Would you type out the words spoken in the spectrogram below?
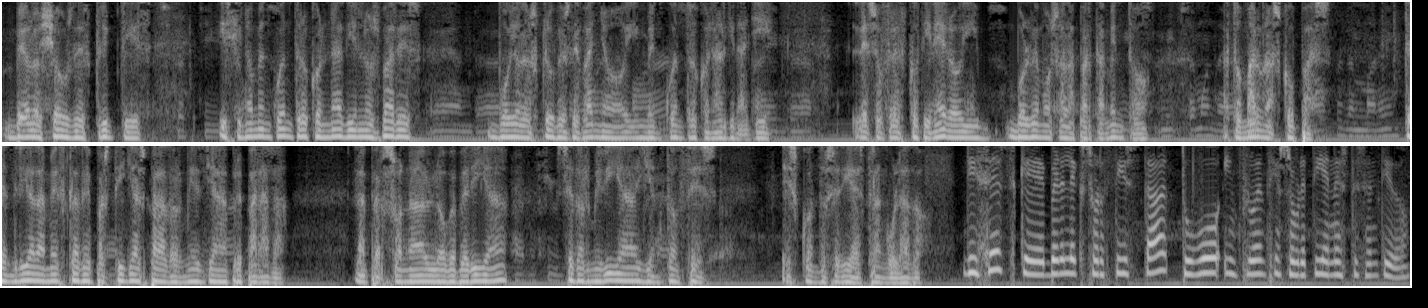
veo los shows de striptease y si no me encuentro con nadie en los bares, voy a los clubes de baño y me encuentro con alguien allí. Les ofrezco dinero y volvemos al apartamento a tomar unas copas. Tendría la mezcla de pastillas para dormir ya preparada. La persona lo bebería, se dormiría y entonces es cuando sería estrangulado. Dices que ver el exorcista tuvo influencia sobre ti en este sentido.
